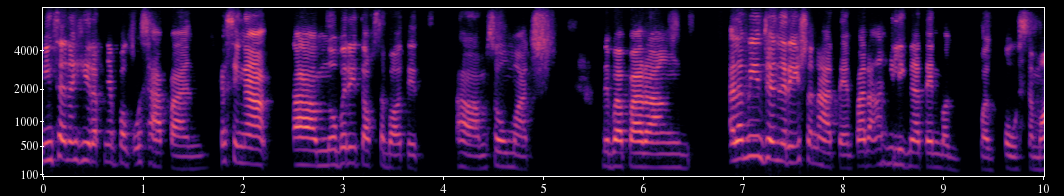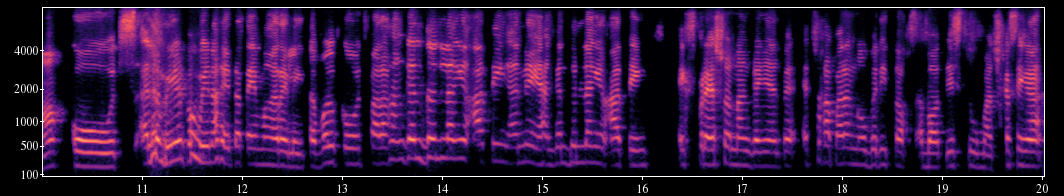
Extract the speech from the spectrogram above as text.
minsan ang hirap niya pag-usapan kasi nga um, nobody talks about it um, so much. 'Di ba? Parang alam mo yung generation natin, parang ang hilig natin mag mag-post ng mga quotes. Alam mo yun, pag may nakita tayong mga relatable quotes, parang hanggang doon lang yung ating, ano eh, hanggang doon lang yung ating expression ng ganyan. At saka parang nobody talks about this too much. Kasi nga,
